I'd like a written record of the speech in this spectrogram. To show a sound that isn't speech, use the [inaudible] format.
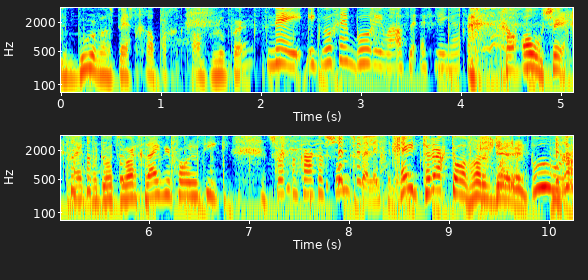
De boer was best grappig als blooper. Nee, ik wil geen boer in mijn afleveringen. [laughs] Oh zeg, gelijk, wordt, wordt, wordt gelijk weer politiek. Een soort van Carcassonne spelletje. Geen tractor voor de deur. Geen boeren.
